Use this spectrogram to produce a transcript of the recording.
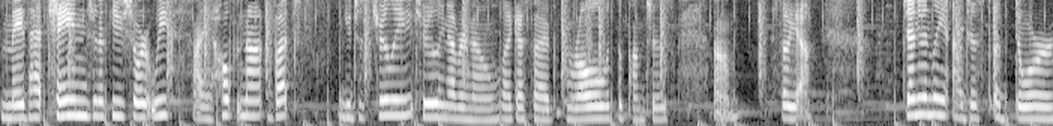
May that change in a few short weeks? I hope not, but you just truly, truly never know. Like I said, roll with the punches. Um, so, yeah. Genuinely, I just adore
